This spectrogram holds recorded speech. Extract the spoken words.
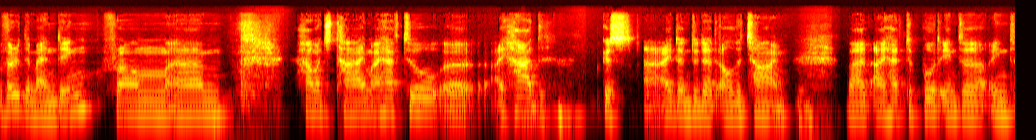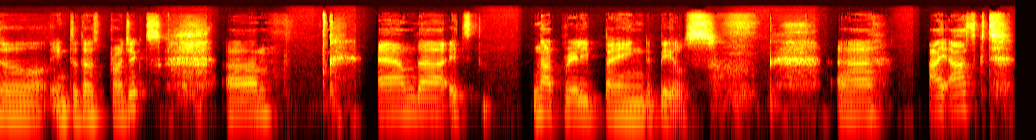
very demanding from um, how much time I have to, uh, I had, because I don't do that all the time, but I had to put into into into those projects, um, and uh, it's not really paying the bills. Uh, I asked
